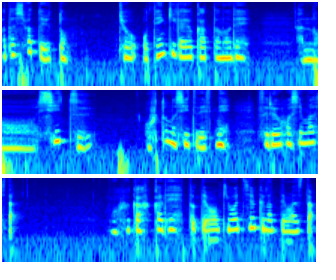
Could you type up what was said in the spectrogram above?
私はというと今日お天気が良かったのであのー、シーツお布団のシーツですねそれを干しました。もうふかふかでとても気持ちよくなってました。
